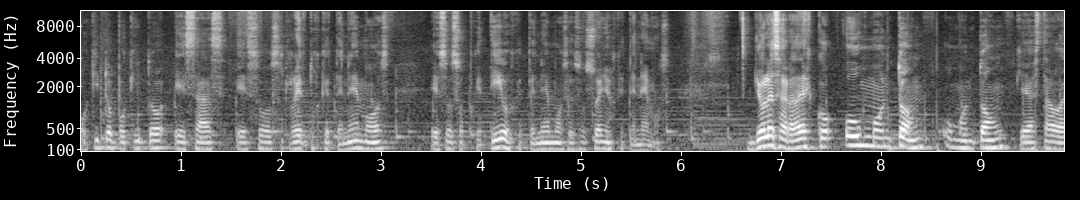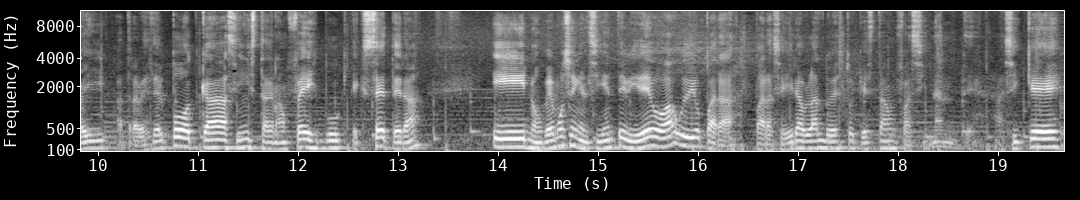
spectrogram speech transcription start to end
poquito a poquito esos retos que tenemos, esos objetivos que tenemos, esos sueños que tenemos. Yo les agradezco un montón, un montón que ha estado ahí a través del podcast, Instagram, Facebook, etc. Y nos vemos en el siguiente video audio para, para seguir hablando de esto que es tan fascinante. Así que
